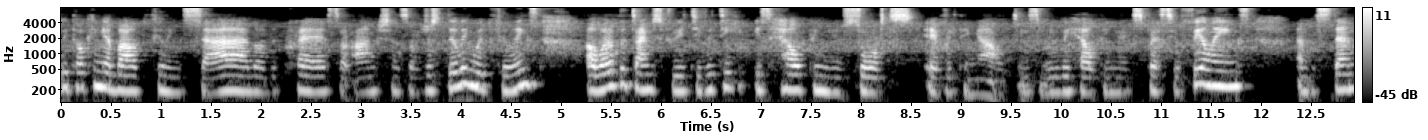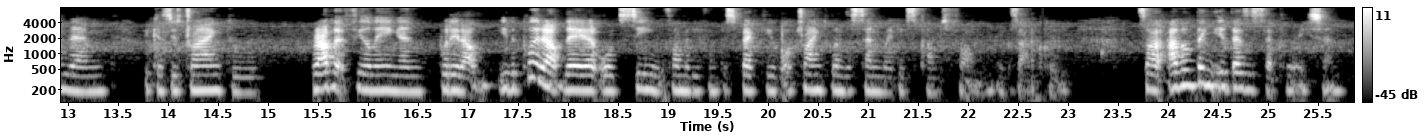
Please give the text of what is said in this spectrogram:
we're talking about feeling sad or depressed or anxious or just dealing with feelings a lot of the times creativity is helping you sort everything out it's really helping you express your feelings understand them because you're trying to grab that feeling and put it out either put it out there or see it from a different perspective or trying to understand where this comes from exactly so i, don't think it there's a separation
